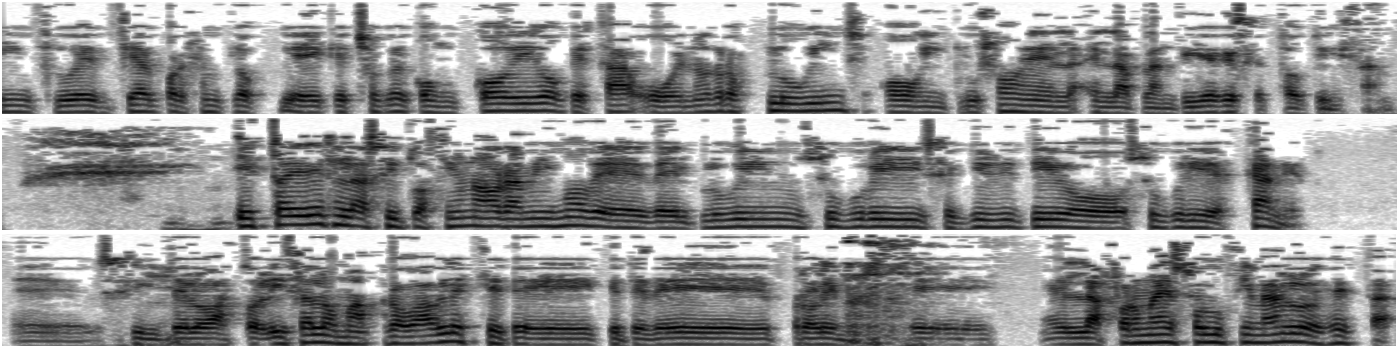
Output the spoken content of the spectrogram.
influenciar, por ejemplo, que choque con código que está o en otros plugins o incluso en la, plantilla que se está utilizando. Esta es la situación ahora mismo del plugin Sucuri Security o Sucuri Scanner. Eh, si te lo actualizas, lo más probable es que te, que te dé problemas. Eh, la forma de solucionarlo es esta.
